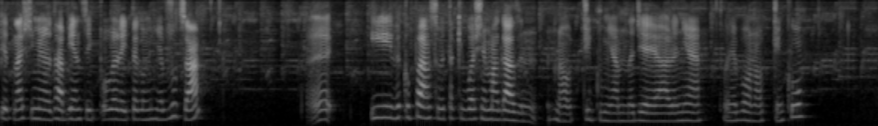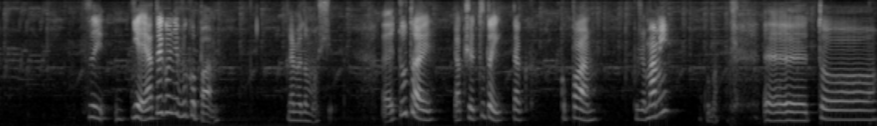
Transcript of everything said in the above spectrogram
15 minut, a więcej powyżej tego mi nie wrzuca. Yy, I wykopałem sobie taki właśnie magazyn na odcinku, miałem nadzieję, ale nie, to nie było na odcinku. Nie, ja tego nie wykopałem dla wiadomości. E, tutaj, jak się tutaj tak kopałem poziomami, kurwa, e, to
